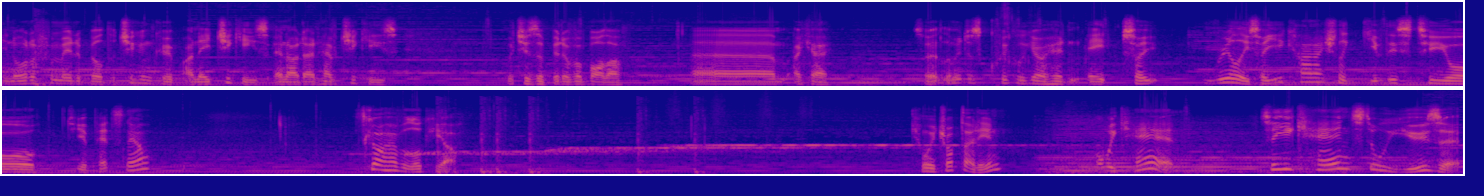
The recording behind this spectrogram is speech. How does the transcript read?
in order for me to build the chicken coop, I need chickies, and I don't have chickies, which is a bit of a bother. Um, okay, so let me just quickly go ahead and eat. So really, so you can't actually give this to your to your pets now? Let's go have a look here. Can we drop that in? Oh, we can. So you can still use it.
